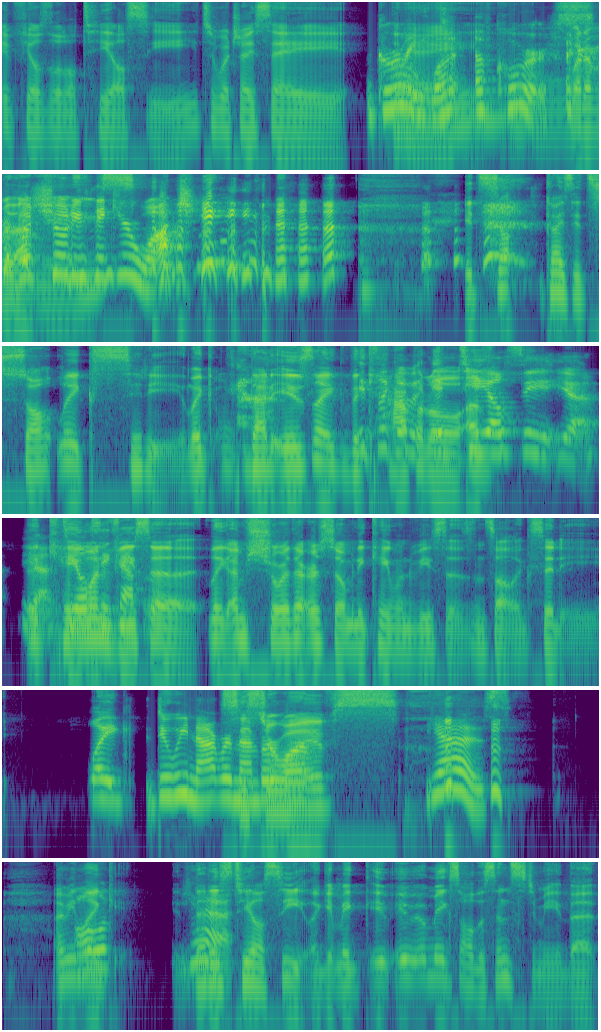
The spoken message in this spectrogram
it feels a little TLC. To which I say, Girl, Okay, what? Of course. whatever that what show do you think you're watching? It's guys, it's Salt Lake City. Like that is like the it's capital like a, a of TLC. yeah, the yeah. K one visa. Like I'm sure there are so many K one visas in Salt Lake City. Like, do we not remember? Sister wives. Yes. I mean, All of- like that is. TLC. Like it make it, it makes all the sense to me that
